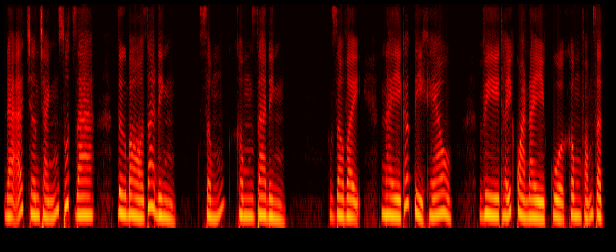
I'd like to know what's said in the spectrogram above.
đã trơn tránh rút ra, từ bỏ gia đình, sống không gia đình. Do vậy, này các tỷ kheo, vì thấy quả này của không phóng dật,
